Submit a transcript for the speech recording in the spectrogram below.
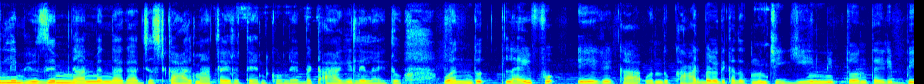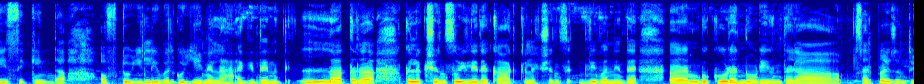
ಇಲ್ಲಿ ಮ್ಯೂಸಿಯಂ ನಾನು ಬಂದಾಗ ಜಸ್ಟ್ ಕಾರ್ ಮಾತ್ರ ಇರುತ್ತೆ ಅಂದ್ಕೊಂಡೆ ಬಟ್ ಆಗಿರಲಿಲ್ಲ ಇದು. ಒಂದು ಲೈಫು ಹೇಗೆ ಕಾ ಒಂದು ಕಾರ್ ಬರೋದಕ್ಕೆ ಅದಕ್ಕೆ ಮುಂಚೆ ಏನಿತ್ತು ಅಂತ ಹೇಳಿ ಬೇಸಿಕ್ಕಿಂದ ಅಪ್ ಟು ಇಲ್ಲಿವರೆಗೂ ಏನೆಲ್ಲ ಆಗಿದೆ ಅನ್ನೋದು ಎಲ್ಲ ಥರ ಕಲೆಕ್ಷನ್ಸು ಇಲ್ಲಿದೆ ಕಾರ್ ಕಲೆಕ್ಷನ್ಸ್ ಎವ್ರಿ ಒನ್ ಇದೆ ನಮಗೂ ಕೂಡ ನೋಡಿ ಒಂಥರ ಸರ್ಪ್ರೈಸ್ ಅಂತೂ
